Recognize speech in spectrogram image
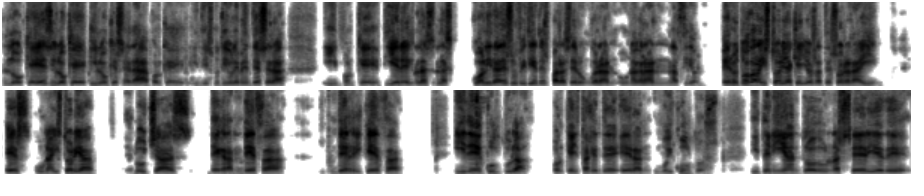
lo que es y lo que, y lo que será, porque indiscutiblemente será, y porque tiene las, cualidades suficientes para ser un gran, una gran nación. Pero toda la historia que ellos atesoran ahí es una historia de luchas, de grandeza, de riqueza y de cultura, porque esta gente eran muy cultos y tenían toda una serie de,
